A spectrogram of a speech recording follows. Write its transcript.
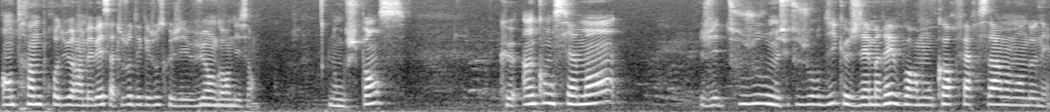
en train de produire un bébé, ça a toujours été quelque chose que j'ai vu en grandissant. Donc je pense que inconsciemment, j'ai toujours, je me suis toujours dit que j'aimerais voir mon corps faire ça à un moment donné.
